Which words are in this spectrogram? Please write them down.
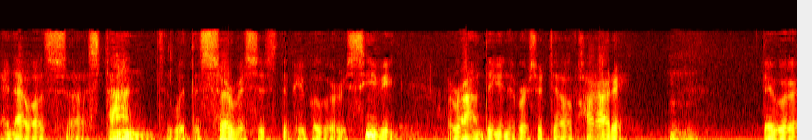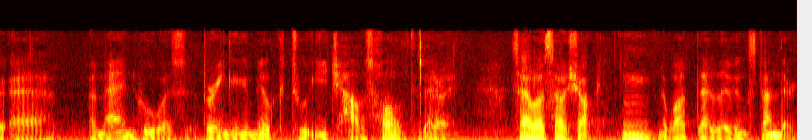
And I was uh, stunned with the services the people were receiving around the University of Harare. Mhm. There were uh, a man who was bringing milk to each household there. Right. So I was so shocked Mm. about their living standard.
